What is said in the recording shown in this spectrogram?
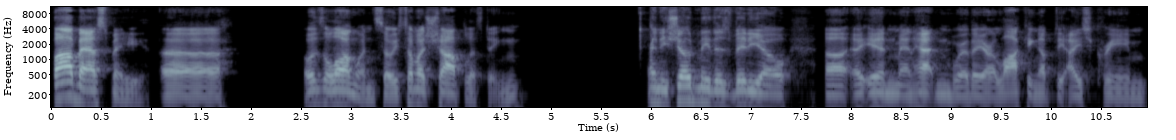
Bob asked me, uh, oh, it's a long one. So he's talking about shoplifting. And he showed me this video uh, in Manhattan where they are locking up the ice cream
